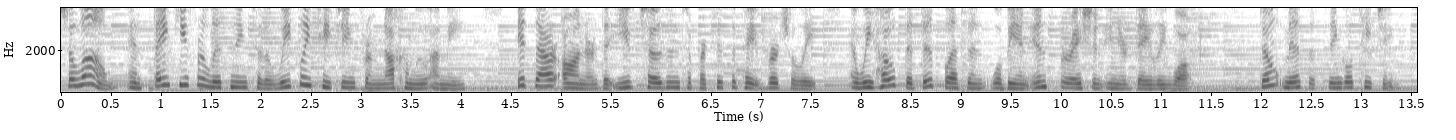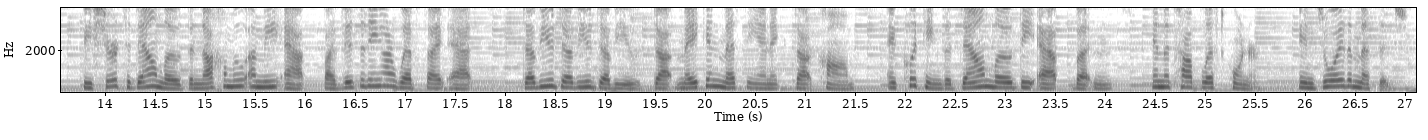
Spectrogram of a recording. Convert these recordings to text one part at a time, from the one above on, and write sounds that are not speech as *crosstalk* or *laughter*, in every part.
Shalom, and thank you for listening to the weekly teaching from Nachamu Ami. It's our honor that you've chosen to participate virtually, and we hope that this lesson will be an inspiration in your daily walk. Don't miss a single teaching. Be sure to download the Nachamu Ami app by visiting our website at www.maconmessianic.com and clicking the Download the App button in the top left corner. Enjoy the message.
